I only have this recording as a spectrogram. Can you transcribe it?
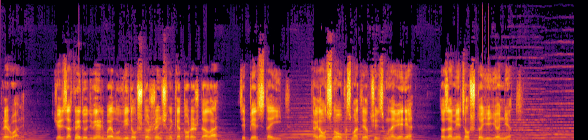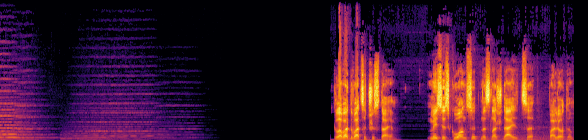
прервали. Через открытую дверь Белл увидел, что женщина, которая ждала, теперь стоит. Когда он снова посмотрел через мгновение, то заметил, что ее нет. Глава 26 Миссис Куонсет наслаждается полетом.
